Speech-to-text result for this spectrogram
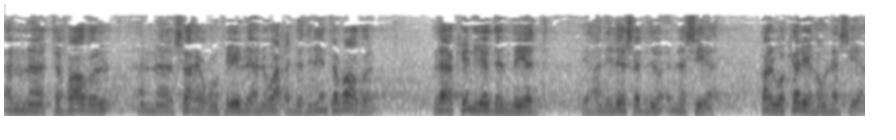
أن التفاضل أن سائغ فيه لأن واحد اثنين تفاضل لكن يدا بيد يعني ليست نسيئة قال وكرهه نسيئة.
